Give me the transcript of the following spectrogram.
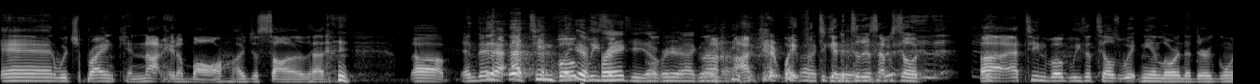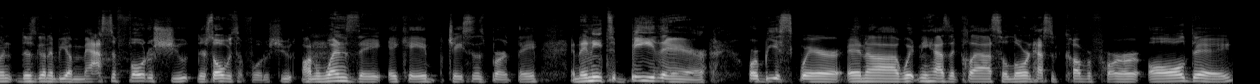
and which Brian cannot hit a ball. I just saw that. Uh, and then at, at Teen Vogue, Look at Lisa, Frankie over here no, no, no, I can't wait for, to get into this episode. Uh, at Teen Vogue, Lisa tells Whitney and Lauren that they're going. There's going to be a massive photo shoot. There's always a photo shoot on Wednesday, aka Jason's birthday, and they need to be there or be square. And uh, Whitney has a class, so Lauren has to cover for her all day.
